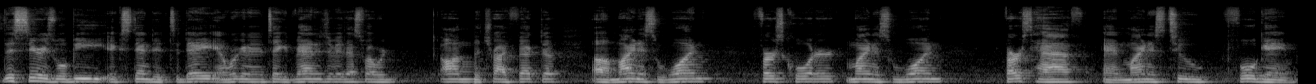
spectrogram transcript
this series will be extended today, and we're gonna take advantage of it. That's why we're on the trifecta. Uh, minus one first quarter, minus one first half, and minus two full game.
